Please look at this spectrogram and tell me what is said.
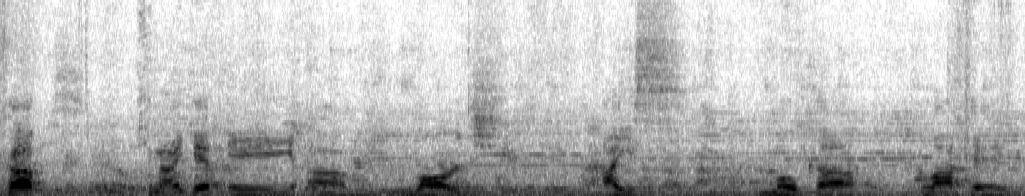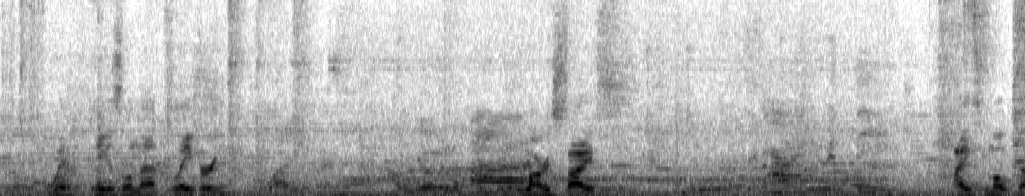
pick up, can I get a um, large ice mocha latte with hazelnut flavoring? Uh, large size? Ice mocha?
